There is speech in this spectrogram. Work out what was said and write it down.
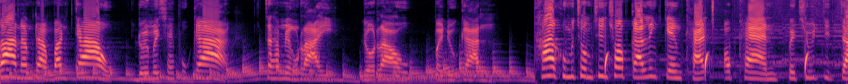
ล่าน้ำดำบ้านเก้า โดยไม่ใช้ผู้กล้า จะทำอย่างไร เดี๋ยวเราไปดูกัน ถ้าคุณผู้ชมชื่นชอบการเล่นเกม Catch of Can เป็นชีวิตจิตใจ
